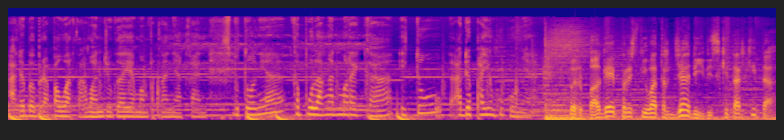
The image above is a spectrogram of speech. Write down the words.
Ada beberapa wartawan juga yang mempertanyakan sebetulnya kepulangan mereka itu ada payung hukumnya. Berbagai peristiwa terjadi di sekitar kita,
